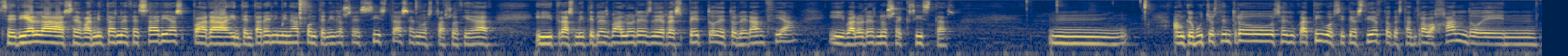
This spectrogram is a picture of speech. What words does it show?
serían las herramientas necesarias para intentar eliminar contenidos sexistas en nuestra sociedad y transmitirles valores de respeto, de tolerancia y valores no sexistas. Mm, aunque muchos centros educativos sí que es cierto que están trabajando en,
